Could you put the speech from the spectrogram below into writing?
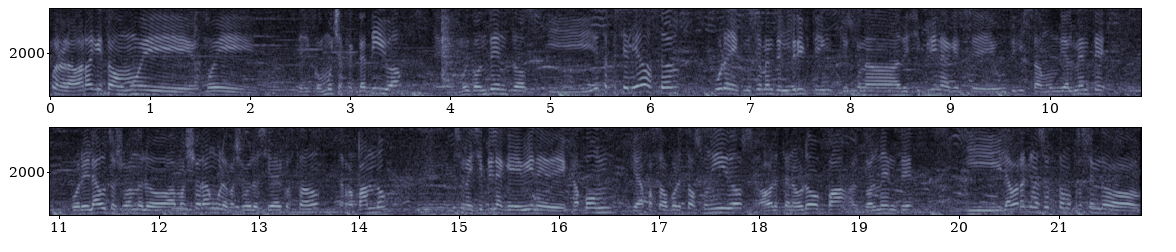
Bueno, la verdad que estamos muy, muy eh, con mucha expectativa, eh, muy contentos y esta especialidad va a ser pura y exclusivamente el drifting, que es una disciplina que se utiliza mundialmente por el auto llevándolo a mayor ángulo, a mayor velocidad de costado, derrapando. Es una disciplina que viene de Japón, que ha pasado por Estados Unidos, ahora está en Europa actualmente. Y la verdad que nosotros estamos trayendo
